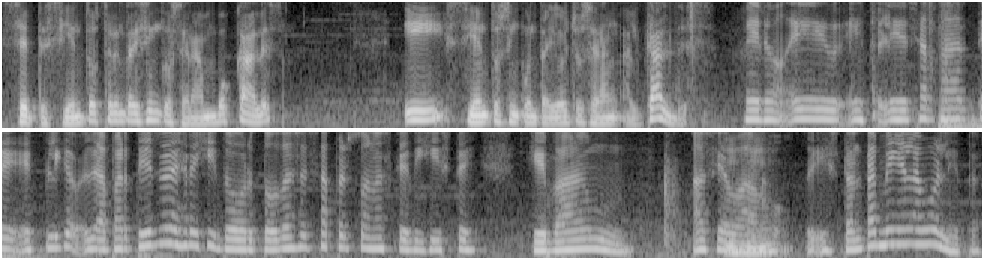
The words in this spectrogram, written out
735 serán vocales y 158 serán alcaldes. Pero eh, esa parte, explica, a partir de regidor, todas esas personas que dijiste que van hacia abajo, ¿están también en la boleta?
